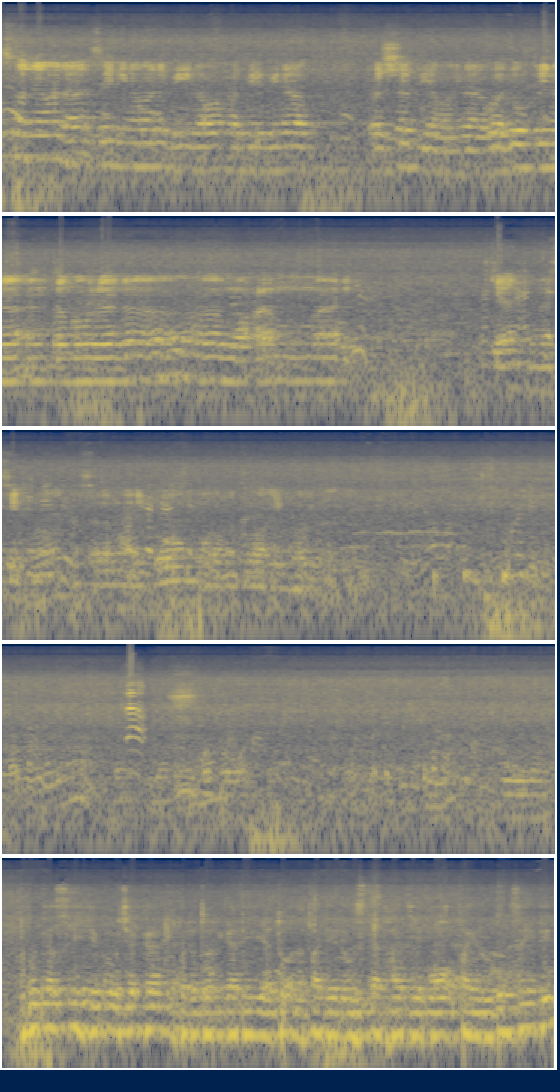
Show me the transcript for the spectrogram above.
صل على سيدنا ونبينا وحبيبنا وشفيعنا وذكرنا أنت مولانا محمد. Sekian, terima kasih semua. Assalamualaikum warahmatullahi wabarakatuh. Terima kasih kami ucapkan kepada Tuan Gadi Yaitu Al-Fadil Ustaz Haji Mu'afair Fairudin, Zaidin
